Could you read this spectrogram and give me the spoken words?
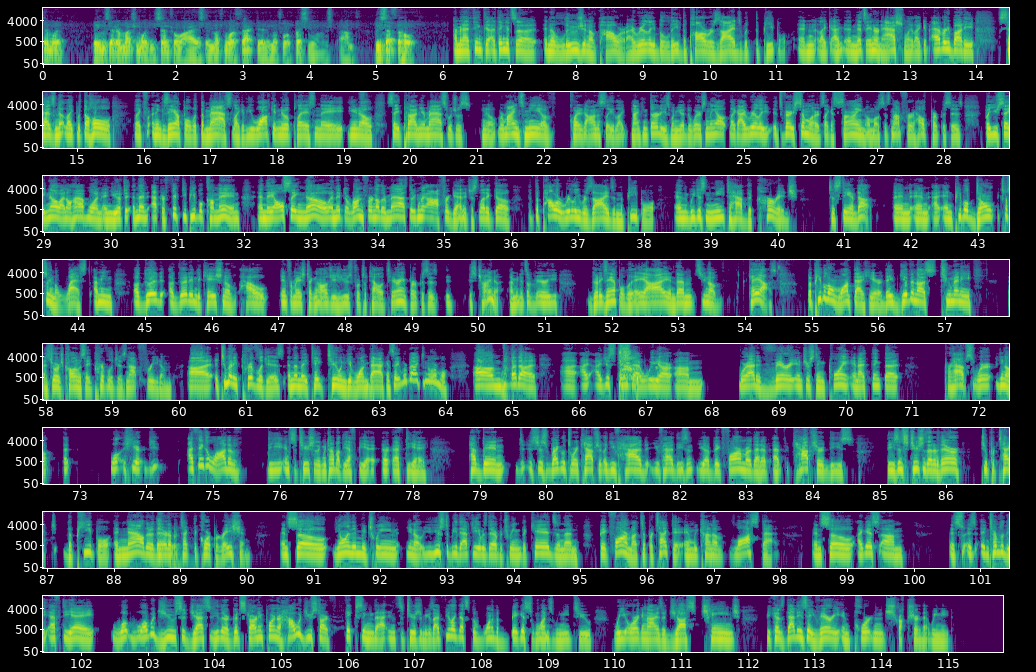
them with things that are much more decentralized and much more effective and much more personalized. Um, at least that's the hope. I mean, I think I think it's a an illusion of power. I really believe the power resides with the people, and like, I'm, and that's internationally. Like, if everybody says no, like with the whole, like for an example with the mask, like if you walk into a place and they, you know, say put on your mask, which was, you know, reminds me of quite honestly like 1930s when you had to wear something out. Like I really, it's very similar. It's like a sign almost. It's not for health purposes, but you say, no, I don't have one. And you have to, and then after 50 people come in and they all say no and they have to run for another mask, they're going to, ah, forget it. Just let it go. That the power really resides in the people. And we just need to have the courage to stand up. And, and, and people don't, especially in the West. I mean, a good, a good indication of how information technology is used for totalitarian purposes is China. I mean, it's a very good example with AI and them, you know, chaos. But people don't want that here. They've given us too many, as George Carlin would say, privileges, not freedom. Uh, too many privileges, and then they take two and give one back and say we're back to normal. Um, but uh, uh, I, I just think that we are um, we're at a very interesting point, and I think that perhaps we're you know, uh, well here I think a lot of the institutions, like we talk about the FBA or FDA, have been it's just regulatory capture. Like you've had you've had these you have big pharma that have, have captured these these institutions that are there to protect the people, and now they're there to protect the corporation. And so the only thing between, you know, you used to be the FDA was there between the kids and then big pharma to protect it. And we kind of lost that. And so I guess, um, it's, it's in terms of the FDA, what what would you suggest is either a good starting point or how would you start fixing that institution? Because i feel like that's the one of the biggest ones we need to reorganize adjust change because that is a very important structure that we need.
